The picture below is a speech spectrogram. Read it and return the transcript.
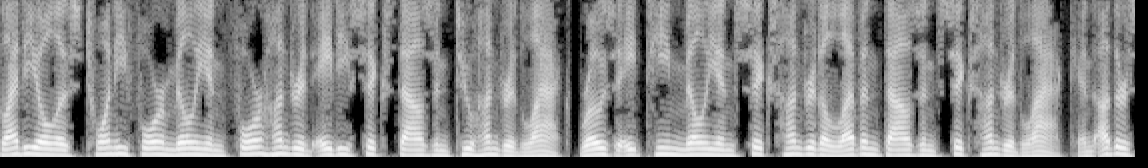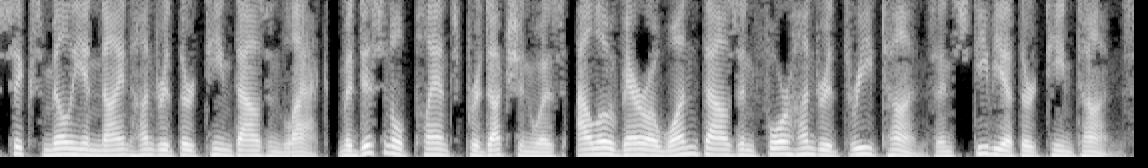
gladiolus 24,486,200 lac, rose 18,611,600 lac and other 6,913,000 lac. Medicinal plants production was, aloe vera 1,403 tons and stevia 13 tons.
